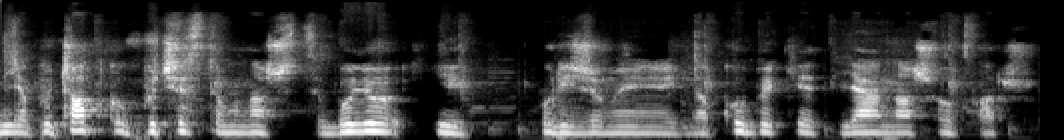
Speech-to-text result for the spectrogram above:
Для початку почистимо нашу цибулю і поріжемо її на кубики для нашого фаршу.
